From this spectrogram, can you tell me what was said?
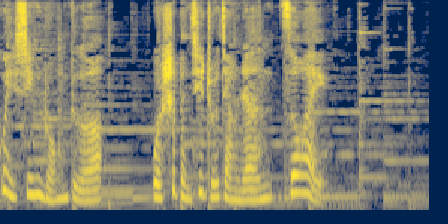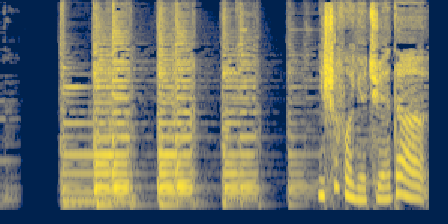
慧心荣德，我是本期主讲人 Zoe。你是否也觉得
